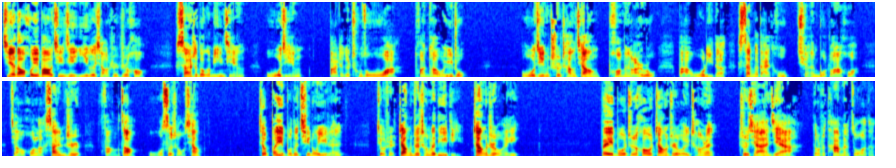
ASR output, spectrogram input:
接到汇报，仅仅一个小时之后，三十多个民警、武警把这个出租屋啊团团围住，武警持长枪破门而入。把屋里的三个歹徒全部抓获，缴获了三支仿造五四手枪。这被捕的其中一人，就是张志成的弟弟张志伟。被捕之后，张志伟承认之前案件啊都是他们做的，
